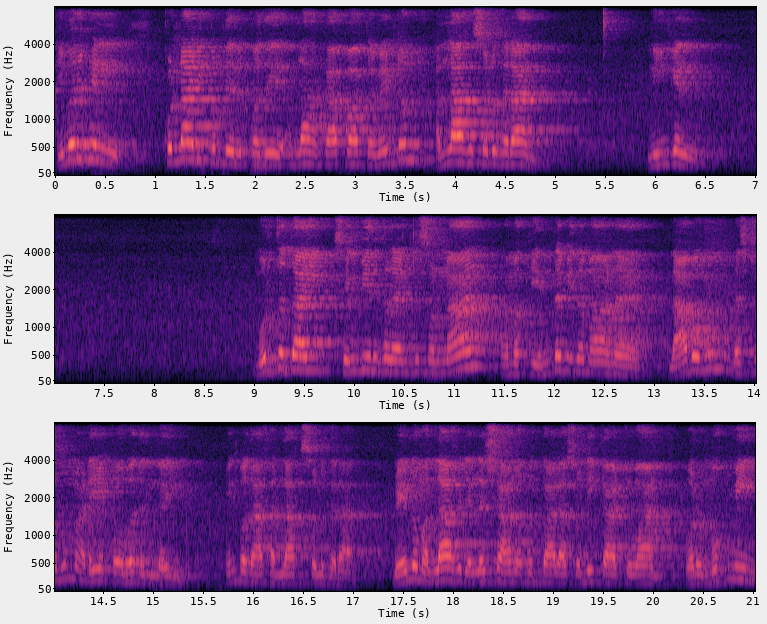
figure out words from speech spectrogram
இவர்கள் கொண்டாடி கொண்டிருப்பது அல்லாஹ் காப்பாற்ற வேண்டும் அல்லாஹ் சொல்லுகிறான். நீங்கள் முர்த்ததாய் செல்வீர்கள் என்று சொன்னால் நமக்கு எந்த விதமான லாபமும் நஷ்டமும் அடைய போவதில்லை என்பதாக அல்லாஹ் சொல்கிறான் மேலும் அல்லாஹ் ஜல்லஷானு சொல்லி காட்டுவான் ஒரு முக்மீன்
